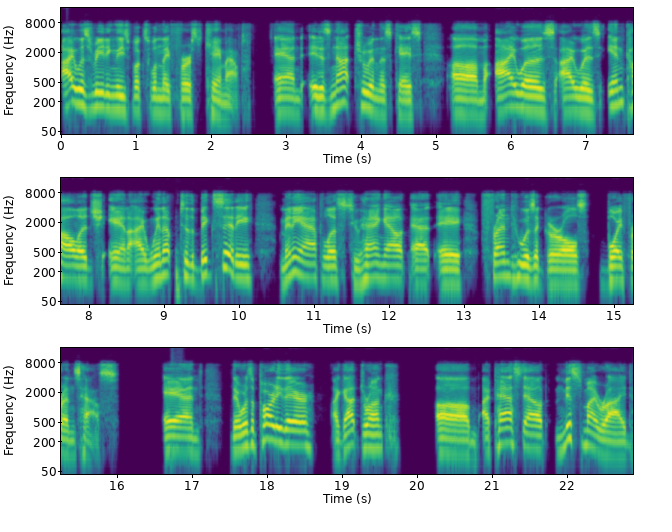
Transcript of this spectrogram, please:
I was reading these books when they first came out. And it is not true in this case. Um, I was I was in college and I went up to the big city, Minneapolis, to hang out at a friend who was a girl's boyfriend's house. And there was a party there. I got drunk. Um, I passed out, missed my ride,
